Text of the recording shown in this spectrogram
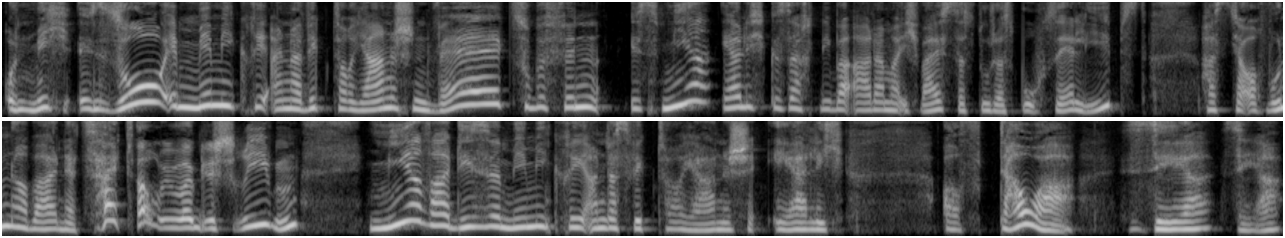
Und mich so im Mimikry einer viktorianischen Welt zu befinden, ist mir ehrlich gesagt, lieber Adama, ich weiß, dass du das Buch sehr liebst, hast ja auch wunderbar in der Zeit darüber geschrieben. Mir war diese Mimikry an das Viktorianische ehrlich auf Dauer sehr, sehr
